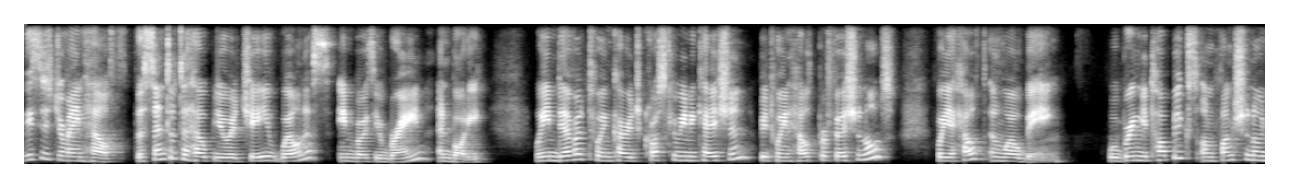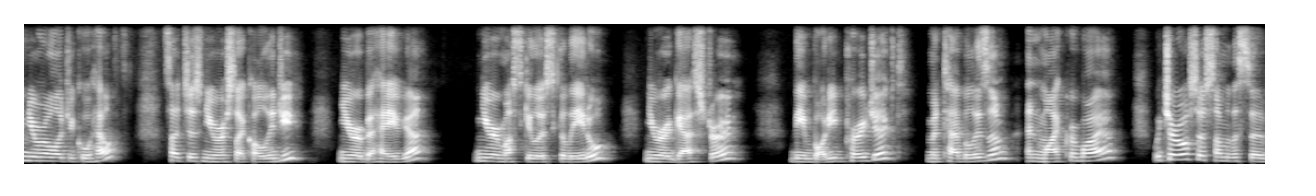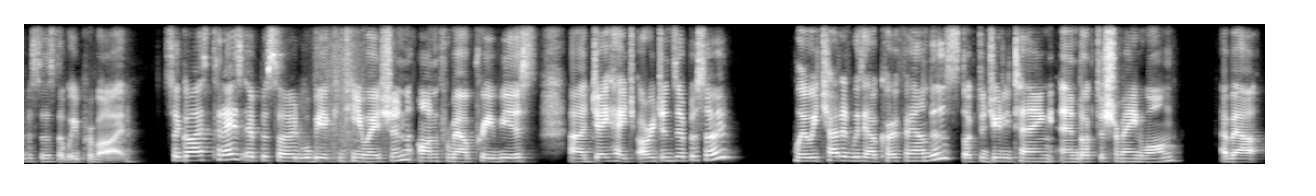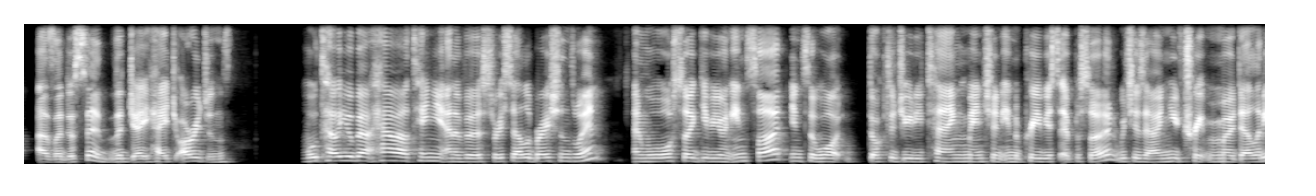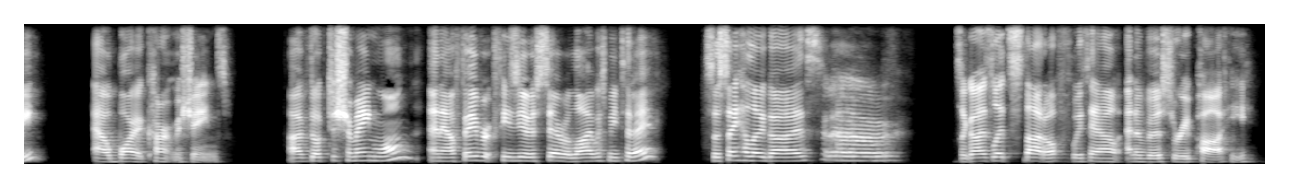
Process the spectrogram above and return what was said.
This is Jurmaine Health, the centre to help you achieve wellness in both your brain and body. We endeavour to encourage cross communication between health professionals for your health and well-being. We'll bring you topics on functional neurological health, such as neuropsychology, neurobehavior, neuromusculoskeletal, neurogastro, the Embodied Project, metabolism, and microbiome, which are also some of the services that we provide. So, guys, today's episode will be a continuation on from our previous uh, JH Origins episode, where we chatted with our co founders, Dr. Judy Tang and Dr. Shemaine Wong, about, as I just said, the JH Origins. We'll tell you about how our 10 year anniversary celebrations went, and we'll also give you an insight into what Dr. Judy Tang mentioned in the previous episode, which is our new treatment modality, our biocurrent machines. I have Dr. Shemaine Wong and our favourite physio, Sarah Lai, with me today. So say hello, guys. Hello. So, guys, let's start off with our anniversary party.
